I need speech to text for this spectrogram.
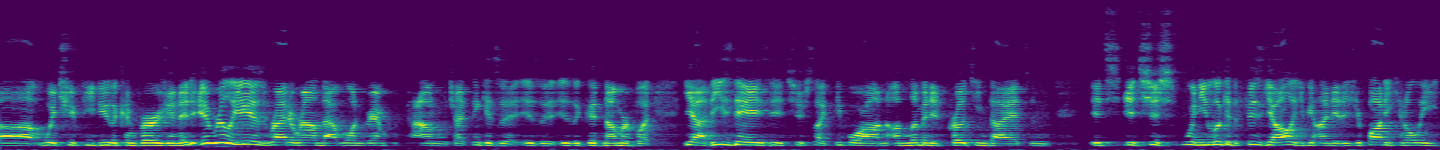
Uh, which, if you do the conversion, it, it really is right around that one gram per pound, which I think is a is a is a good number. But yeah, these days it's just like people are on unlimited protein diets, and it's it's just when you look at the physiology behind it, is your body can only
